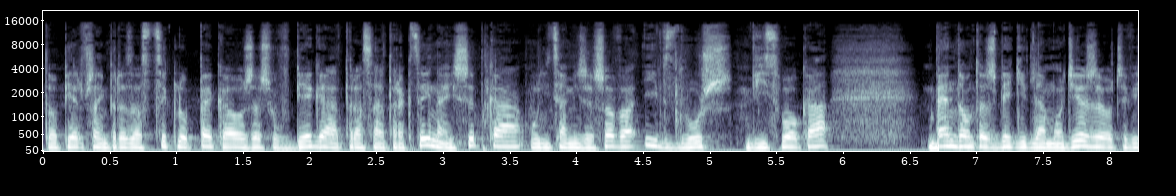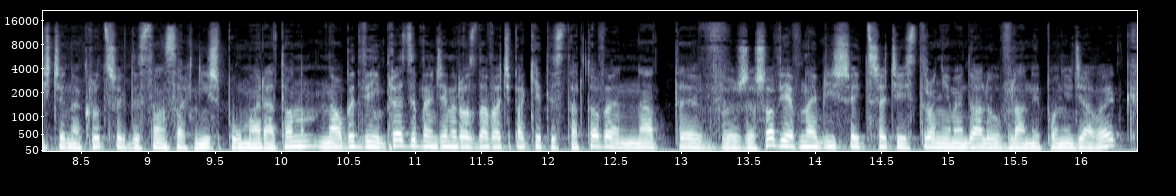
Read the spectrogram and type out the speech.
To pierwsza impreza z cyklu PKO Rzeszów Biega, trasa atrakcyjna i szybka, ulicami Rzeszowa i wzdłuż Wisłoka. Będą też biegi dla młodzieży, oczywiście na krótszych dystansach niż półmaraton. Na obydwie imprezy będziemy rozdawać pakiety startowe na te w Rzeszowie w najbliższej trzeciej stronie medalu w lany poniedziałek.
